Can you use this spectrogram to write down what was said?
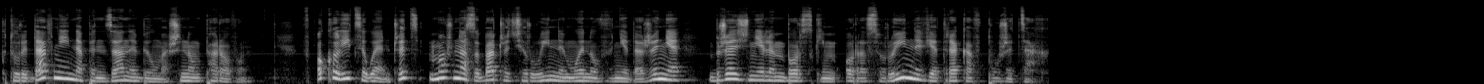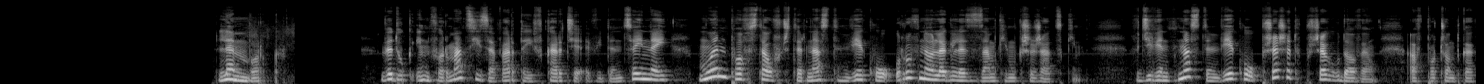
który dawniej napędzany był maszyną parową. W okolicy Łęczyc można zobaczyć ruiny młynów w Niedarzynie, Brzeźnie Lęborskim oraz ruiny wiatraka w Płużycach. Lęborg Według informacji zawartej w karcie ewidencyjnej, młyn powstał w XIV wieku równolegle z Zamkiem Krzyżackim. W XIX wieku przeszedł przebudowę, a w początkach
